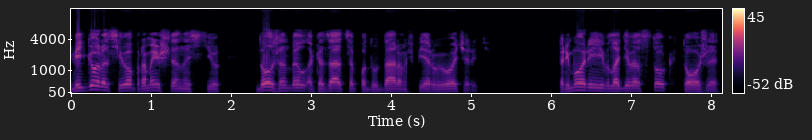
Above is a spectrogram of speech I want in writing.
Ведь город с его промышленностью должен был оказаться под ударом в первую очередь. Приморье и Владивосток тоже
